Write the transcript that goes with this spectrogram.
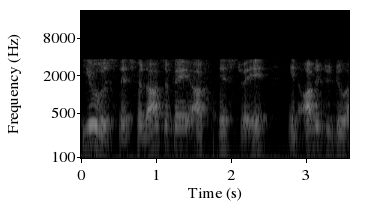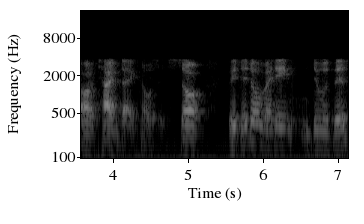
use this philosophy of history in order to do our time diagnosis. So we did already do this,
